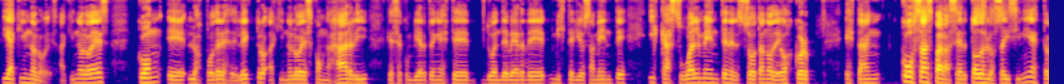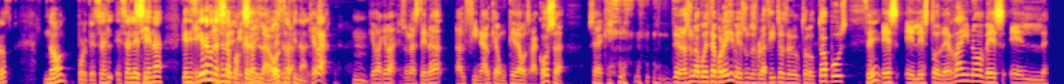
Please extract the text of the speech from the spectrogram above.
Y aquí no lo es. Aquí no lo es con eh, los poderes de Electro, aquí no lo es con Harry, que se convierte en este duende verde misteriosamente, y casualmente en el sótano de Oscorp están cosas para hacer todos los seis siniestros, ¿no? Porque esa es, esa es la Sí. escena, que ni siquiera es una Eh, escena post es la otra. final. ¿Qué va? Mm. ¿Qué va, qué va? Es una escena al final que aún queda otra cosa. O sea que te das una vuelta por ahí, ves unos bracitos de Doctor Octopus, ¿Sí? ves el esto de Rhino, ves el.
